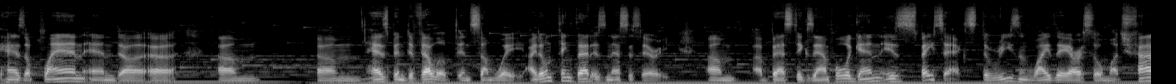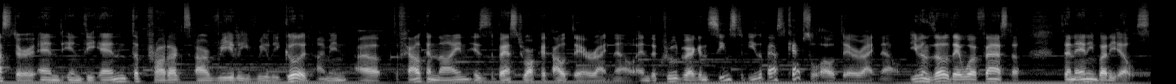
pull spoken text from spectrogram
has a plan and uh, uh um, um, has been developed in some way. I don't think that is necessary. Um, a best example again is SpaceX. The reason why they are so much faster, and in the end, the products are really, really good. I mean, uh, the Falcon 9 is the best rocket out there right now, and the Crew Dragon seems to be the best capsule out there right now, even though they were faster than anybody else.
